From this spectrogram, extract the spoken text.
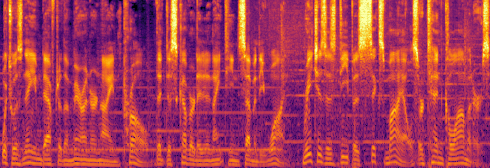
which was named after the Mariner 9 probe that discovered it in 1971, reaches as deep as 6 miles or 10 kilometers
